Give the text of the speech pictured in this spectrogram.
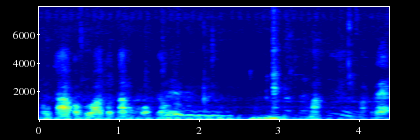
ตองเช้ากับว่าสดน้ำขวบย่องเลยหมักหมักแรก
